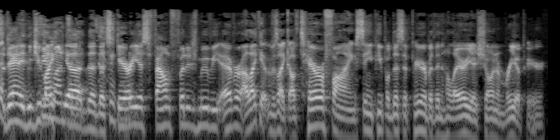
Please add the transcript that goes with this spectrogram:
so. Danny, did you like the, uh, the the scariest found footage movie ever? I like it. It was like a terrifying seeing people disappear, but then hilarious showing them reappear.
